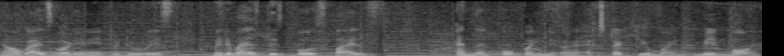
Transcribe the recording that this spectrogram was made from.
Now guys what you need to do is minimize these both files and then open uh, extract your main, main mod.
